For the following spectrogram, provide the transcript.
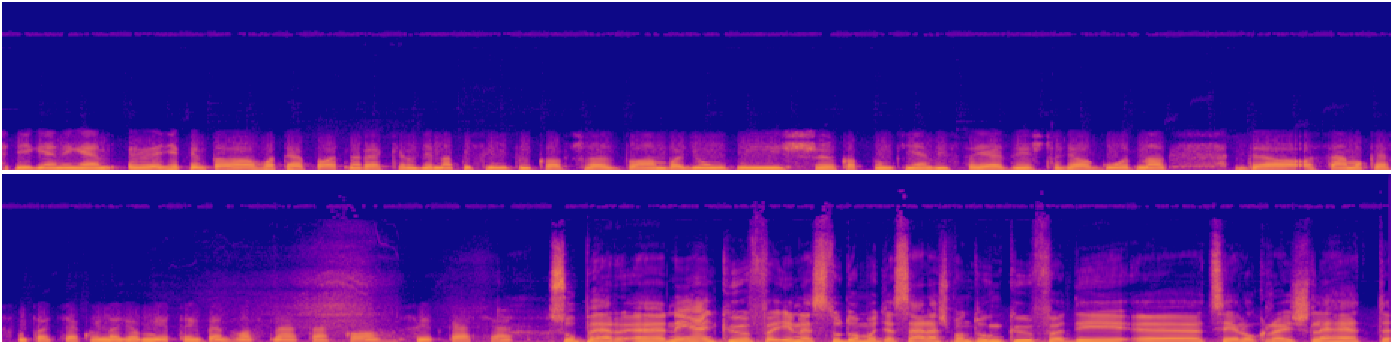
Igen, igen. Egyébként a hotelpartnerekkel ugye napi szintű kapcsolatban vagyunk, mi is kaptunk ilyen visszajelzést, hogy aggódnak, de a, a számok ezt mutatják, hogy nagyobb mértékben használták a szép kártyát. Szuper. Néhány külföldi, én ezt tudom, hogy a szálláspontunk külföldi célokra is lehet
